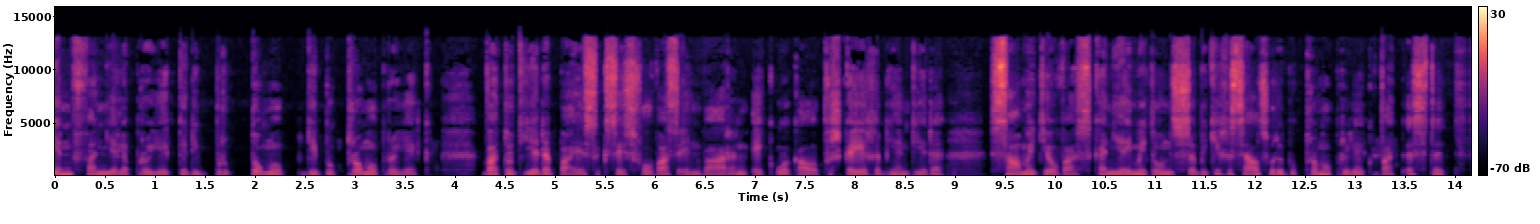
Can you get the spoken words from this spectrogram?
een van julle projekte, die Broektrommel, die Boektrommel projek wat tot hede baie suksesvol was en waarin ek ook al op verskeie geleenthede saam met jou was. Kan jy met ons 'n bietjie gesels oor die Boektrommel projek? Wat is dit?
